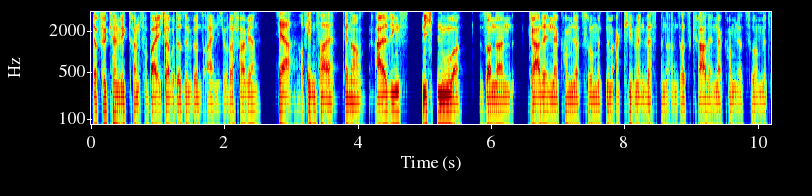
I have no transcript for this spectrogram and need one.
da führt kein Weg dran vorbei. Ich glaube, da sind wir uns einig, oder Fabian? Ja, auf jeden Fall, genau. Allerdings nicht nur, sondern gerade in der Kombination mit einem aktiven Investmentansatz, gerade in der Kombination mit,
